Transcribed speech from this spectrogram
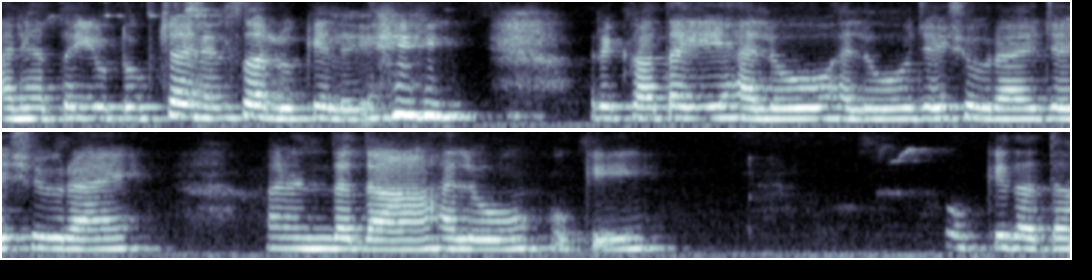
आणि आता यूट्यूब चॅनल चालू केले रेखाताई हॅलो हॅलो जय शिवराय जय शिवराय. आनंद दादा हॅलो ओके. ओके दादा.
